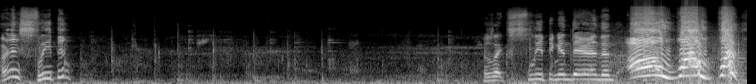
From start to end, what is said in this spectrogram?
Are they sleeping? It was like sleeping in there and then Oh wow what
